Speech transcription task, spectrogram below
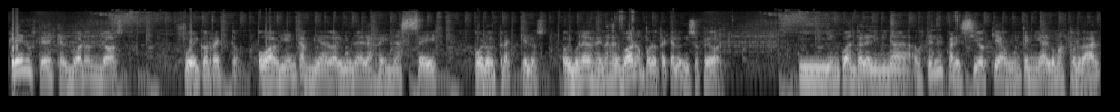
¿Creen ustedes que el Bottom 2 fue el correcto? ¿O habrían cambiado alguna de las reinas safe por otra que los... Alguna de las reinas del bottom por otra que los hizo peor? Y en cuanto a la eliminada, ¿a ustedes les pareció que aún tenía algo más por dar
